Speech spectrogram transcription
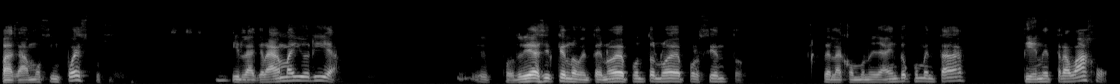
pagamos impuestos. Y la gran mayoría, eh, podría decir que el 99.9% de la comunidad indocumentada tiene trabajo.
